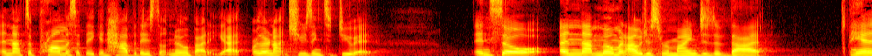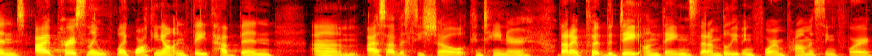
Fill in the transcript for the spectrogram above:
and that's a promise that they can have, but they just don't know about it yet, or they're not choosing to do it. And so, in that moment, I was just reminded of that. And I personally, like walking out in faith, have been um, I also have a seashell container that I put the date on things that I'm believing for and promising for.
